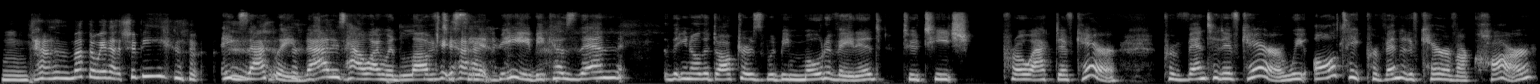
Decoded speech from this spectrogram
Mm, not the way that should be. exactly. That is how I would love to yeah. see it be because then, you know, the doctors would be motivated to teach proactive care, preventative care. We all take preventative care of our car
